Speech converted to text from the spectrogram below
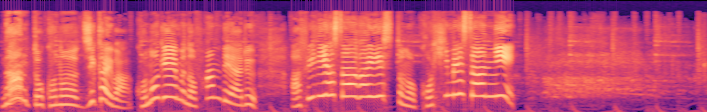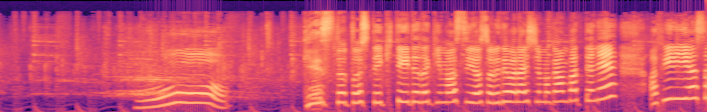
なんとこの次回はこのゲームのファンであるアフィリアサーガイーストの小姫さんに。おおゲストとして来ていただきますよ。それでは来週も頑張ってね。アフィリアサ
